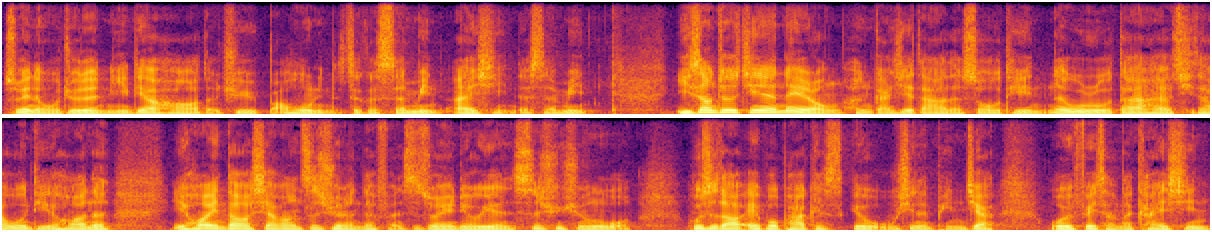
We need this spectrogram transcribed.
所以呢，我觉得你一定要好好的去保护你的这个生命，爱惜你的生命。以上就是今天的内容，很感谢大家的收听。那如果大家还有其他问题的话呢，也欢迎到下方资讯栏的粉丝专业留言私讯询我，或是到 Apple Podcast 给我五星的评价，我会非常的开心。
